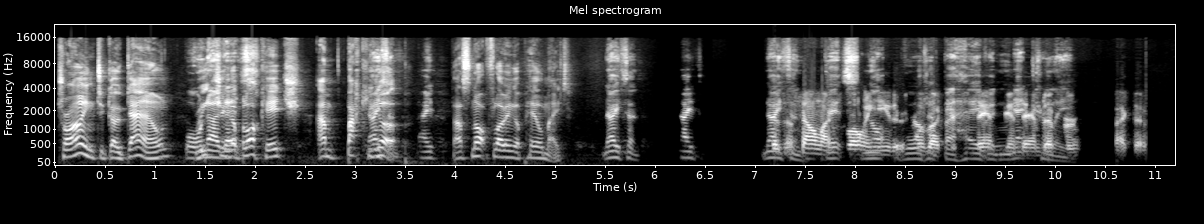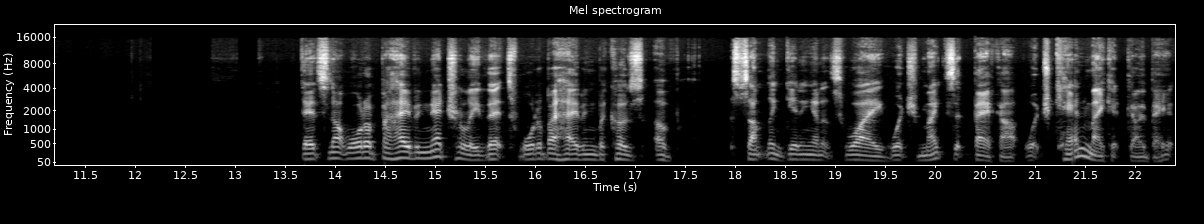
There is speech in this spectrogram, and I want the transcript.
Trying to go down, Well, no, reaching a blockage, and backing Nathan, up. Nathan, That's not flowing uphill, mate. Nathan, Nathan, Doesn't Nathan, sound like that's flowing not either. Sounds water like behaving dam- dammed up naturally. or backed up. That's not water behaving naturally. That's water behaving because of something getting in its way, which makes it back up, which can make it go back.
